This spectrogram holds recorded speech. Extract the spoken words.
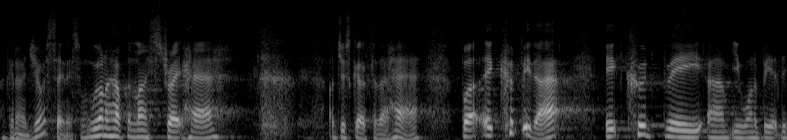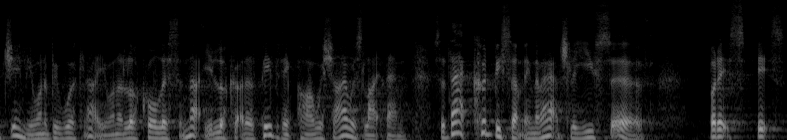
I'm going to enjoy saying this, we want to have the nice straight hair. I'll just go for the hair. But it could be that. It could be um, you want to be at the gym, you want to be working out, you want to look all this and that. You look at other people think, oh, I wish I was like them. So that could be something that actually you serve. But it's, it's,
